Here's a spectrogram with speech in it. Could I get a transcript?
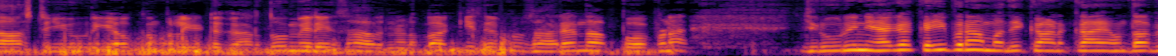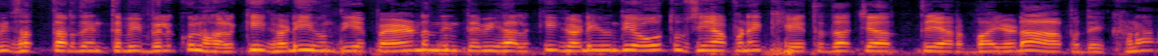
ਲਾਸਟ ਯੂਰੀਆ ਉਹ ਕੰਪਲੀਟ ਕਰ ਦਿਓ ਮੇਰੇ ਹਿਸਾਬ ਨਾਲ। ਬਾਕੀ ਦੇਖੋ ਸਾਰਿਆਂ ਦਾ ਆਪੋ ਆਪਣਾ ਜ਼ਰੂਰੀ ਨਹੀਂ ਹੈਗਾ, ਕਈ ਭਰਾਵਾਂ ਦੀ ਕਣਕ ਆਏ ਹੁੰਦਾ ਵੀ 70 ਦਿਨ ਤੇ ਵੀ ਬਿਲਕੁਲ ਹਲਕੀ ਖੜੀ ਹੁੰਦੀ ਹੈ 65 ਦਿਨ ਤੇ ਵੀ ਹਲਕੀ ਖੜੀ ਹੁੰਦੀ ਹੈ, ਉਹ ਤੁਸੀਂ ਆਪਣੇ ਖੇਤ ਦਾ ਚ- ਤਜਰਬਾ ਜਿਹੜਾ ਆਪ ਦੇਖਣਾ,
